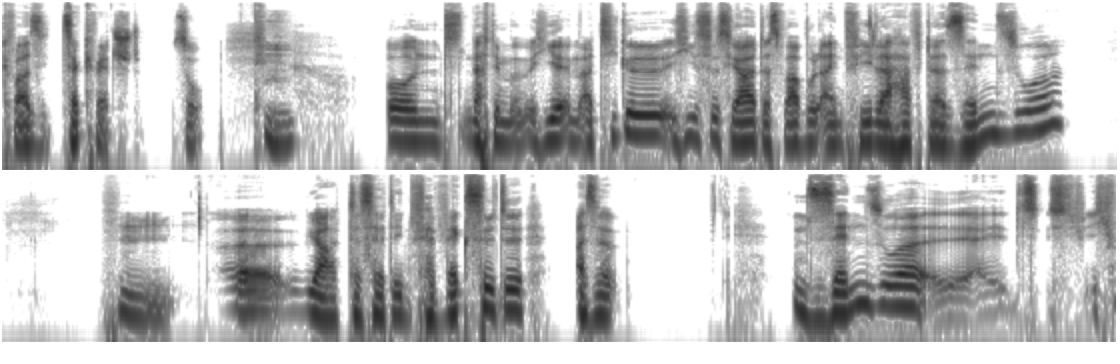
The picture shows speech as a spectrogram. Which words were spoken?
quasi zerquetscht. So. Mhm. Und nach dem, hier im Artikel hieß es ja, das war wohl ein fehlerhafter Sensor. Hm, äh, ja, dass er den verwechselte. Also, ein Sensor, äh, ich, ich,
